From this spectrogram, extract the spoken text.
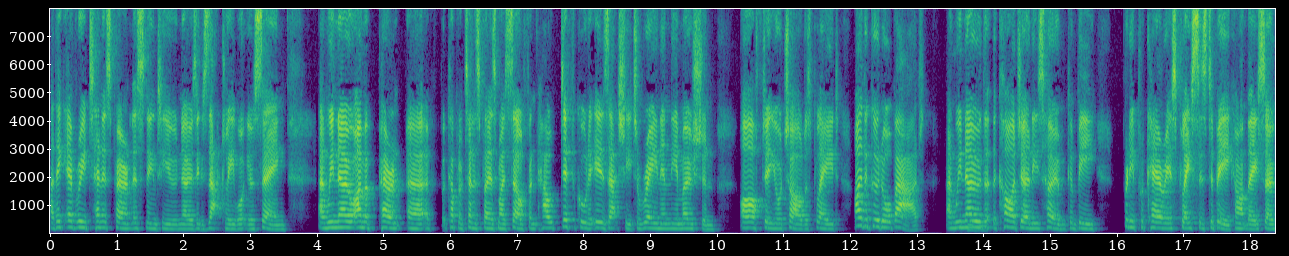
I think every tennis parent listening to you knows exactly what you're saying. And we know I'm a parent, uh, a couple of tennis players myself, and how difficult it is actually to rein in the emotion after your child has played either good or bad. And we know Mhm. that the car journeys home can be pretty precarious places to be, can't they? So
